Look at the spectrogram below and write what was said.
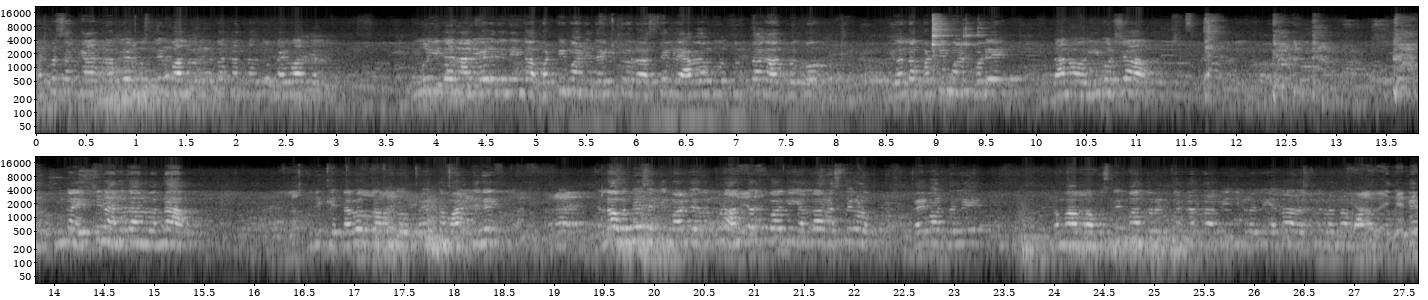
ಅಲ್ಪಸಂಖ್ಯಾತರಂದ್ರೆ ಮುಸ್ಲಿಂ ಬಾಂಧವರು ಇರ್ತಕ್ಕಂಥದ್ದು ಕೈವಾರದಲ್ಲಿ ಈಗ ನಾನು ಹೇಳಿದ್ದೀನಿ ಪಟ್ಟಿ ಮಾಡಿ ದಯವಿಟ್ಟು ರಸ್ತೆಗಳು ಯಾವ್ಯಾವ ತುರ್ತಾಗಿ ಆಗಬೇಕು ಇವೆಲ್ಲ ಪಟ್ಟಿ ಮಾಡಿಕೊಡಿ. ನಾನು ಈ ವರ್ಷ ಇನ್ನು ಹೆಚ್ಚಿನ ಅನುದಾನವನ್ನು ಇದಕ್ಕೆ ತರುವಂಥ ಒಂದು ಪ್ರಯತ್ನ ಮಾಡ್ತೀನಿ. ಎಲ್ಲ ಒಂದೇ ಸತಿ ಮಾಡದೇ ಕೂಡ ಅಂತರ್ಗತವಾಗಿ ಎಲ್ಲ ರಸ್ತೆಗಳು, ಕೈವಾರದಲ್ಲಿ ನಮ್ಮ ಮುಸ್ಲಿಂ ಬಾಂಧವರು ಇರ್ತಕ್ಕಂಥ ಬೀದಿಗಳಲ್ಲಿ ಎಲ್ಲ ರಸ್ತೆಗಳನ್ನು ಮಾಡೋದಕ್ಕೆ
